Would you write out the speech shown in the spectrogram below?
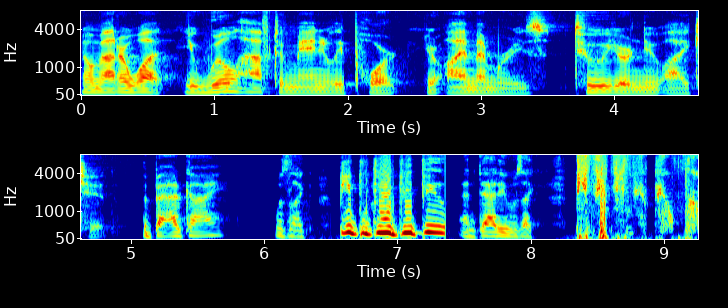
No matter what, you will have to manually port your iMemories to your new iKid. The bad guy was like, pew, pew, pew, pew, pew, and daddy was like, pew, pew, pew, pew, pew.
